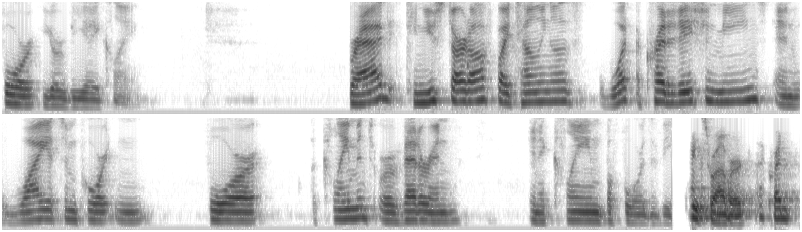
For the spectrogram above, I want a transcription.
for your VA claim. Brad, can you start off by telling us what accreditation means and why it's important for a claimant or a veteran in a claim before the VA? Thanks, Robert. Accred-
